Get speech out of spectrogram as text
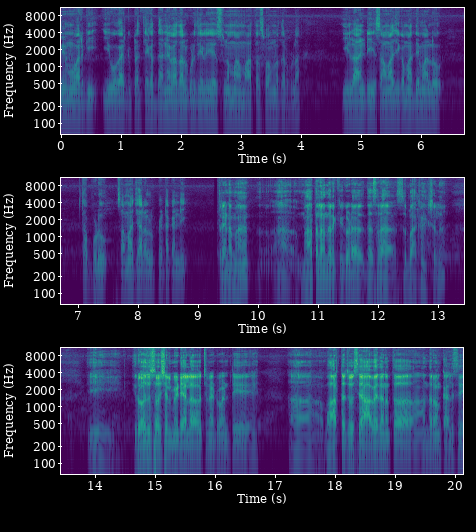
మేము వారికి ఈవో గారికి ప్రత్యేక ధన్యవాదాలు కూడా తెలియజేస్తున్నాం మా మాతాస్వాముల తరపున. ఇలాంటి సామాజిక మాధ్యమాల్లో తప్పుడు సమాచారాలు పెట్టకండి. త్రేణమ్మ మాతలందరికీ కూడా దసరా శుభాకాంక్షలు. ఈ ఈరోజు సోషల్ మీడియాలో వచ్చినటువంటి వార్త చూసి ఆవేదనతో అందరం కలిసి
